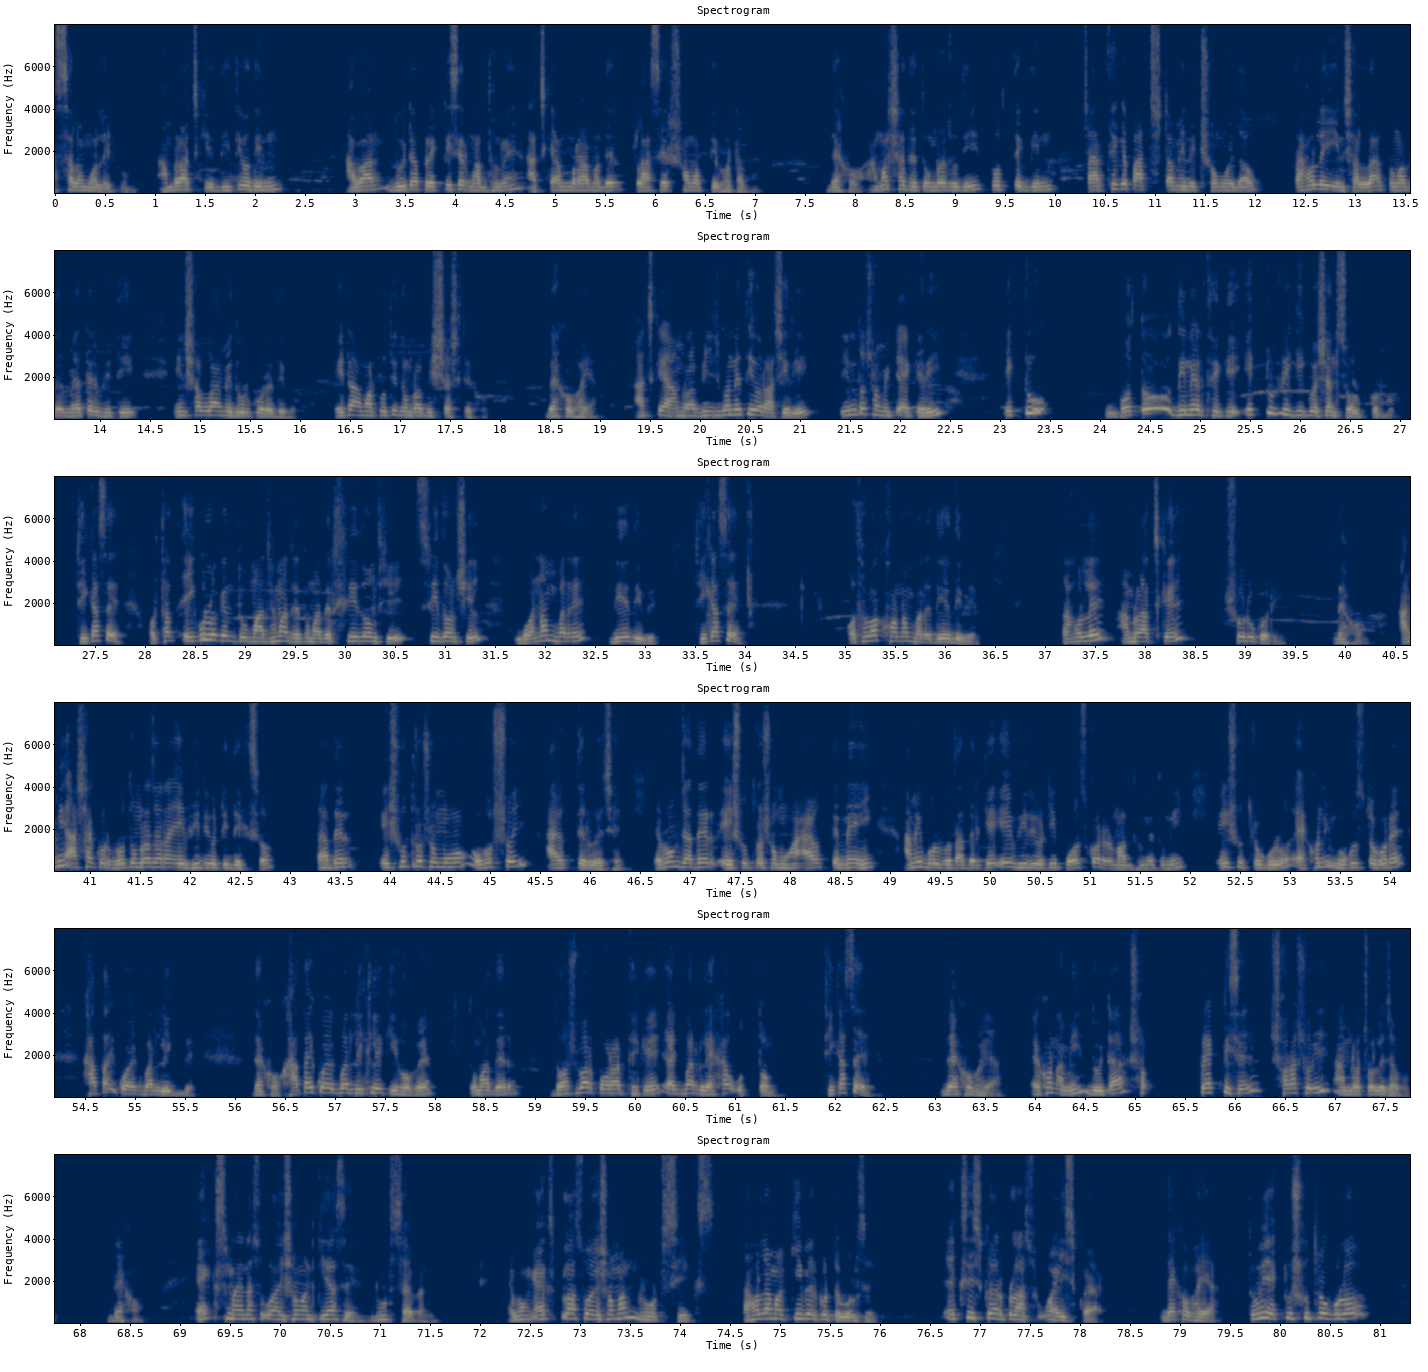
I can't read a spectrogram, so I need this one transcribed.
আসসালামু আলাইকুম। আমরা আজকে দ্বিতীয় দিন আবার দুইটা প্র্যাকটিসের মাধ্যমে আজকে আমরা আমাদের ক্লাসের সমাপ্তি ঘটাবো। দেখো, আমার সাথে তোমরা যদি প্রত্যেক দিন চার থেকে পাঁচটা মিনিট সময় দাও, তাহলে ইনশাল্লাহ তোমাদের ম্যাথের ভীতি ইনশাল্লাহ আমি দূর করে দেব। এটা আমার প্রতি তোমরা বিশ্বাস রেখো। দেখো ভাইয়া, আজকে আমরা বীজগণিতীয় রাশিরই তিন দশমিক একেরই একটু গত দিনের থেকে একটু ট্রিকি কোয়েশ্চেন সলভ করব। ঠিক আছে? অর্থাৎ এইগুলো কিন্তু মাঝে মাঝে তোমাদের সৃজনশীল সৃজনশীল গ নাম্বারে দিয়ে দিবে, ঠিক আছে? অথবা খ নাম্বারে দিয়ে দিবে। তাহলে আমরা আজকে শুরু করি। দেখো, আমি আশা করব তোমরা যারা এই ভিডিওটি দেখছ, তাদের এই সূত্রসমূহ অবশ্যই আয়ত্তে রয়েছে এবং যাদের এই সূত্রসমূহ আয়ত্তে নেই, আমি বলব তাদেরকে এই ভিডিওটি পজ করার মাধ্যমে তুমি এই সূত্রগুলো এখনই মুখস্থ করে খাতায় কয়েকবার লিখবে। দেখো, খাতায় কয়েকবার লিখলে কি হবে? তোমাদের দশ বার পড়ার থেকে একবার লেখা উত্তম, ঠিক আছে? দেখো ভাইয়া, এখন আমি দুইটা প্র্যাকটিসে সরাসরি আমরা চলে যাব। দেখো এক্স মাইনাস ওয়াই সমান কি আছে? রুট সেভেন এবং এক্স প্লাস ওয়াই সমান রুট সিক্স তাহলে আমার কি বের করতে বলছে? X square plus Y square দেখো ভাইয়া, তুমি একটু সূত্রগুলো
